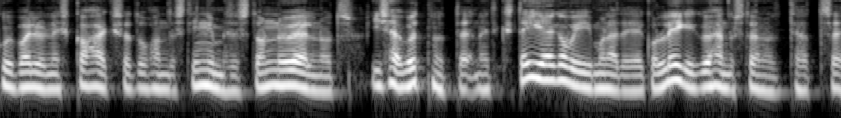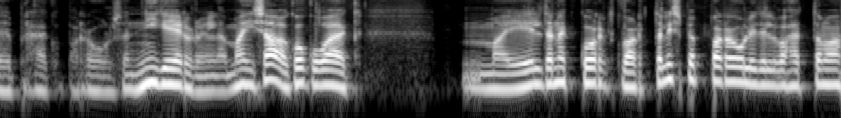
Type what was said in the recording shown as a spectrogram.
Kui palju neist kaheksa tuhandest inimesest on öelnud, ise võtnud näiteks teiega või mõne teie kolleegiga ühendust, öelnud, et tead, see praegu parool, see on nii keeruline, ma ei saa kogu aeg äh, ma eeldan, et kord kvartalis peab paroolidel vahetama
